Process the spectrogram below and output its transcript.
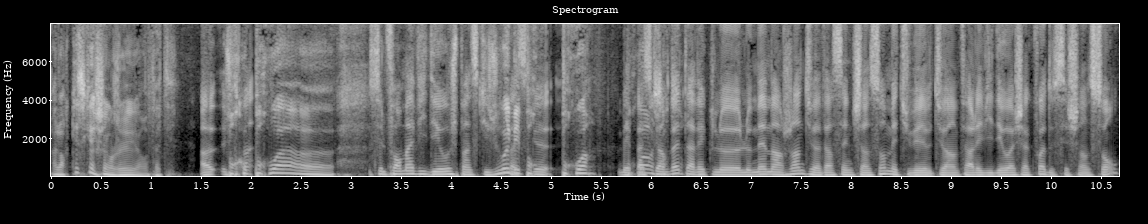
Alors, qu'est-ce qui a changé, en fait? Euh, je Pourquoi, euh, C'est le format vidéo, je pense, qui joue. Oui, mais parce pour- que, pourquoi mais pourquoi parce qu'en fait, avec le, le même argent, tu vas faire cinq chansons, mais tu vas, tu vas en faire les vidéos à chaque fois de ces chansons.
